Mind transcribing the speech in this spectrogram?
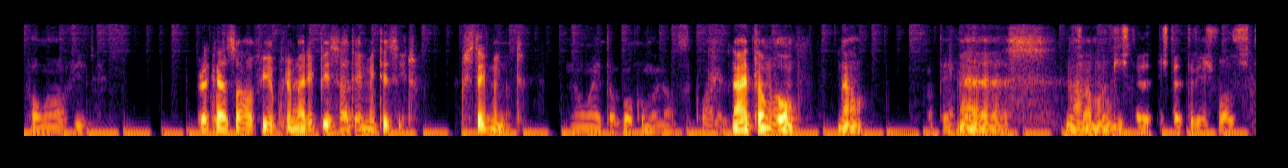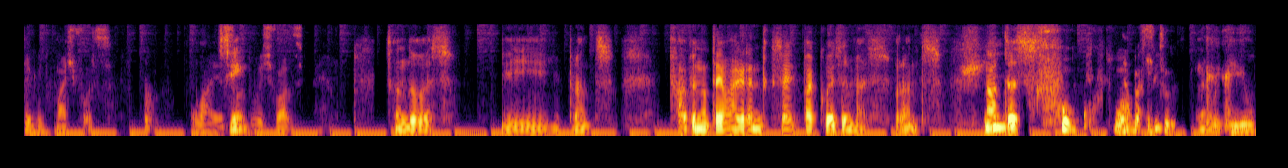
vão lá ouvir. Por acaso já ouvi o primeiro episódio, é muito giro. Gostei muito. Não é tão bom como o nosso, claro. Não é tão bom, não. Não tem Mas. Já Não. porque isto, a- isto a três vozes tem muito mais força. Lá é Sim. só duas vozes. São duas. E pronto. O Fábio não tem lá grande jeito para a coisa, mas pronto. Nota-se. Fogo, Não, e, assim. tu- não, e o,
